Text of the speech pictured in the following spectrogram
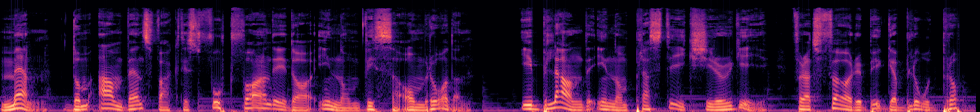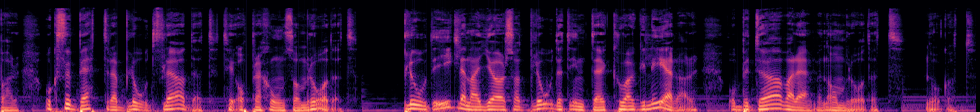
Men de används faktiskt fortfarande idag inom vissa områden. Ibland inom plastikkirurgi för att förebygga blodproppar och förbättra blodflödet till operationsområdet. Blodiglarna gör så att blodet inte koagulerar och bedövar även området något.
